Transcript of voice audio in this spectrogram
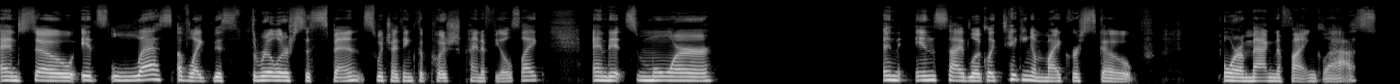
And so it's less of like this thriller suspense, which I think the push kind of feels like. And it's more an inside look, like taking a microscope or a magnifying glass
